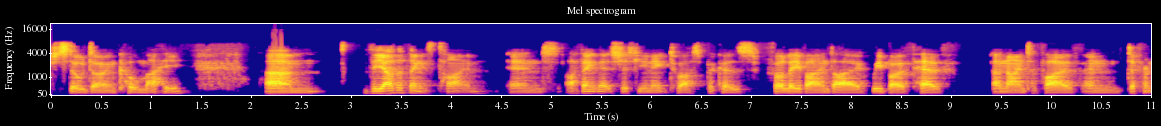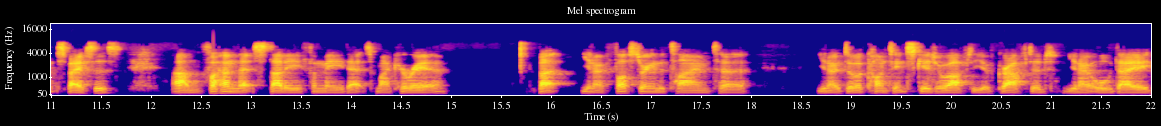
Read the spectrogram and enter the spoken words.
still doing cool mahi. Um, the other thing is time. And I think that's just unique to us because for Levi and I, we both have a nine to five in different spaces. Um, for him, that's study. For me, that's my career. But, you know, fostering the time to, you know, do a content schedule after you've grafted, you know, all day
